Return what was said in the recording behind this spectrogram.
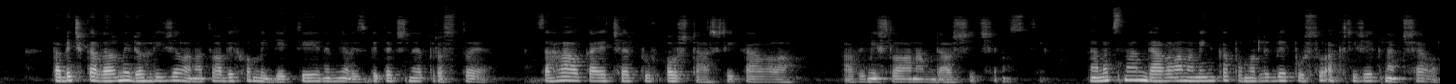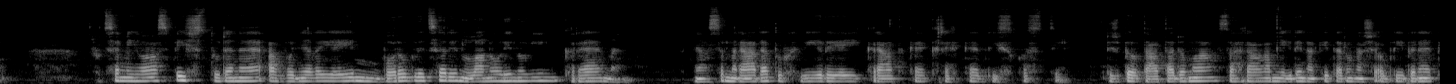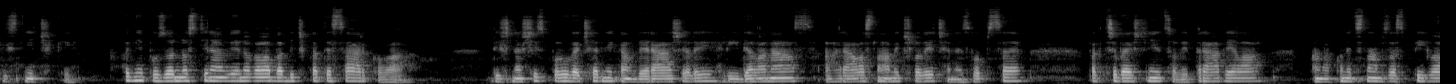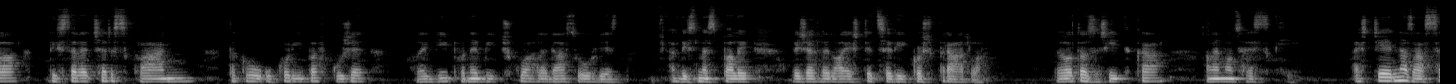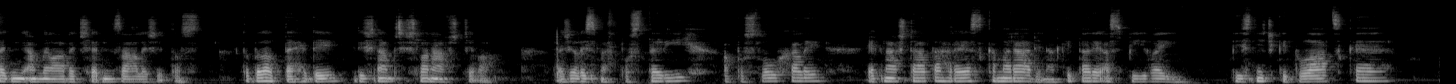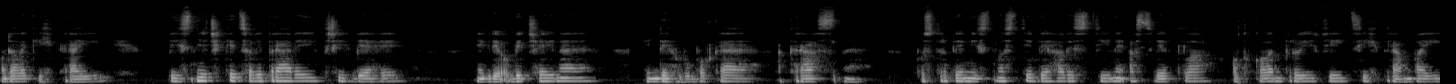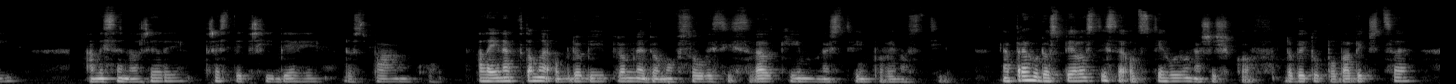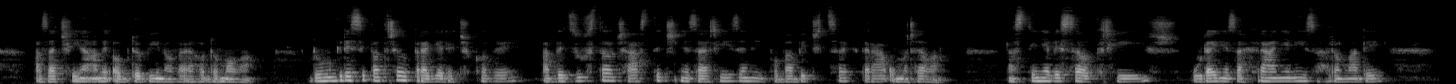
Babička velmi dohlížela na to, abychom my děti neměli zbytečné prostoje. Zahálka je čertův polštář, říkávala a vymýšlela nám další činnosti. Na noc nám dávala maminka po modlitbě pusu a křížek na čelo. Ruce mývala spíš studené a voněly jejím boroglycerin lanolinovým krémem. Měla jsem ráda tu chvíli její krátké, křehké blízkosti. Když byl táta doma, zahrála někdy na kytaru naše oblíbené písničky. Hodně pozornosti nám věnovala babička Tesárková. Když naši spolu večer někam vyráželi, hlídala nás a hrála s námi člověče nezlob se, pak třeba ještě něco vyprávěla a nakonec nám zaspívala, když se večer sklání, takovou ukolíbavku, že hledí po nebíčku a hledá svou hvězdu. A když jsme spali, vyžehlila ještě celý koš prádla. Bylo to zřídka, ale moc hezký. A ještě jedna zásadní a milá večerní záležitost. To bylo tehdy, když nám přišla návštěva. Leželi jsme v postelích a poslouchali, jak náš táta hraje s kamarády na kytary a zpívají písničky tulácké o dalekých krajích, písničky, co vyprávějí příběhy, někdy obyčejné, jindy hluboké a krásné. Po stropě místnosti běhaly stíny a světla od kolem projíždějících tramvají a my se nořili přes ty příběhy do spánku. Ale jinak v tomhle období pro mne domov souvisí s velkým množstvím povinností. Na Prahu dospělosti se odstěhuju na Žižkov, do bytu po babičce a začíná mi období nového domova. Dům kdysi patřil pradědečkovi a byt zůstal částečně zařízený po babičce, která umřela. Na stěně vysel kříž, údajně zachráněný z hromady,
